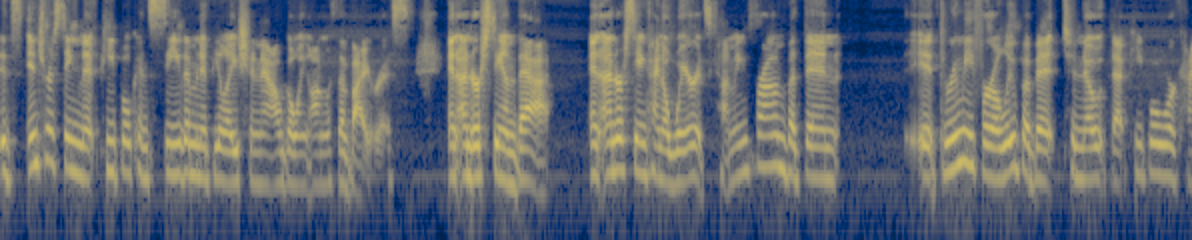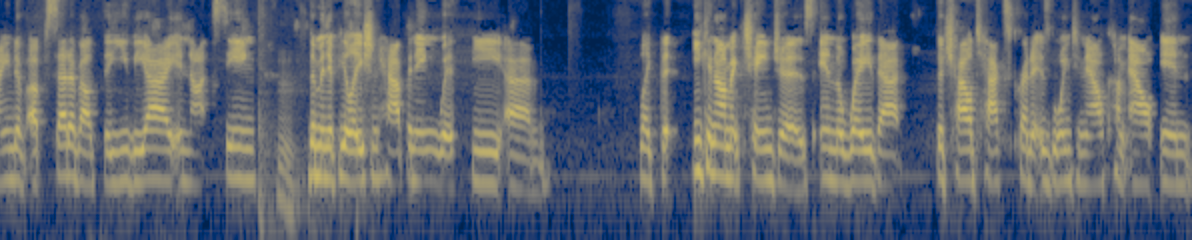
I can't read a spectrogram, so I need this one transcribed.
it's interesting that people can see the manipulation now going on with the virus and understand that and understand kind of where it's coming from. But then it threw me for a loop a bit to note that people were kind of upset about the UBI and not seeing the manipulation happening with the um, like the economic changes and the way that the child tax credit is going to now come out in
